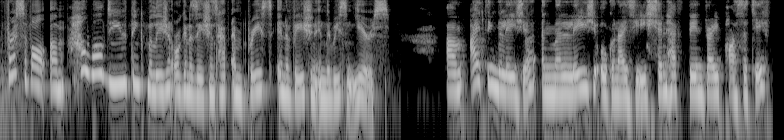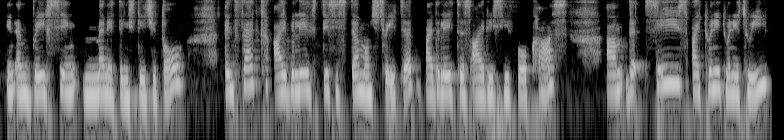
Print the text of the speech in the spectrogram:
First of all, um, how well do you think Malaysian organizations have embraced innovation in the recent years? Um, I think Malaysia and Malaysia organization have been very positive in embracing many things digital. In fact, I believe this is demonstrated by the latest IDC forecast um, that says by 2023,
